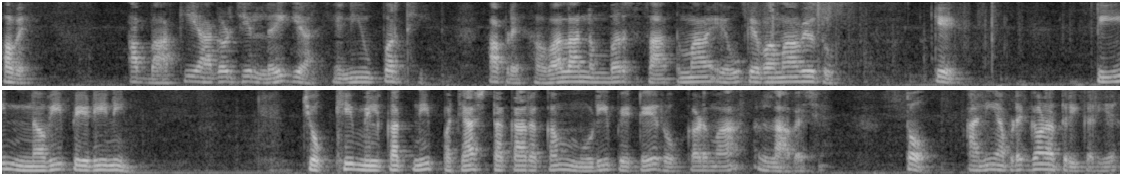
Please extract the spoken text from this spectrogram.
હવે આ બાકી આગળ જે લઈ ગયા એની ઉપરથી આપણે હવાલા નંબર સાતમાં એવું કહેવામાં આવ્યું હતું કે ટી નવી પેઢીની ચોખ્ખી મિલકતની પચાસ ટકા રકમ મૂડી પેટે રોકડમાં લાવે છે. તો આની આપણે ગણતરી કરીએ.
